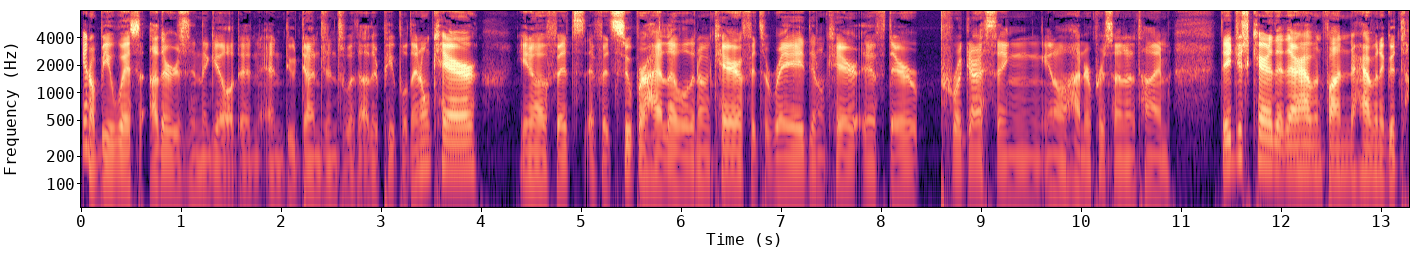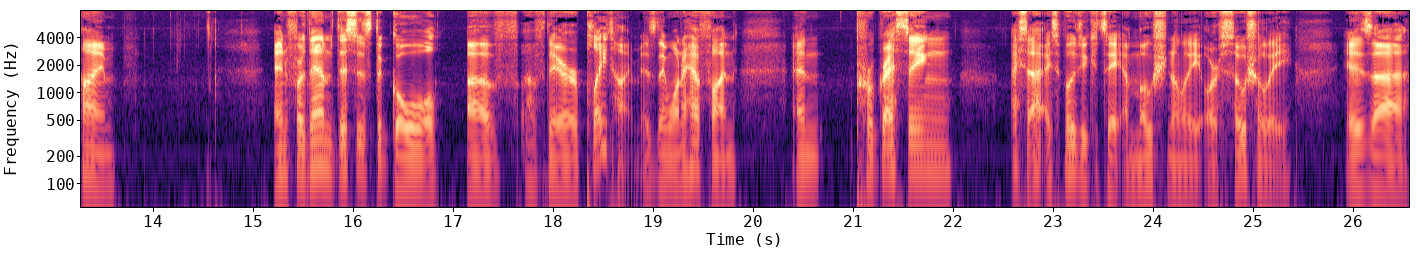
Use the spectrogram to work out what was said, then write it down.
you know, be with others in the guild and, and do dungeons with other people. They don't care, you know, if it's if it's super high level. They don't care if it's a raid. They don't care if they're progressing, you know, 100% of the time. They just care that they're having fun, they're having a good time, and for them this is the goal of of their playtime is they want to have fun and progressing I, I suppose you could say emotionally or socially is uh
